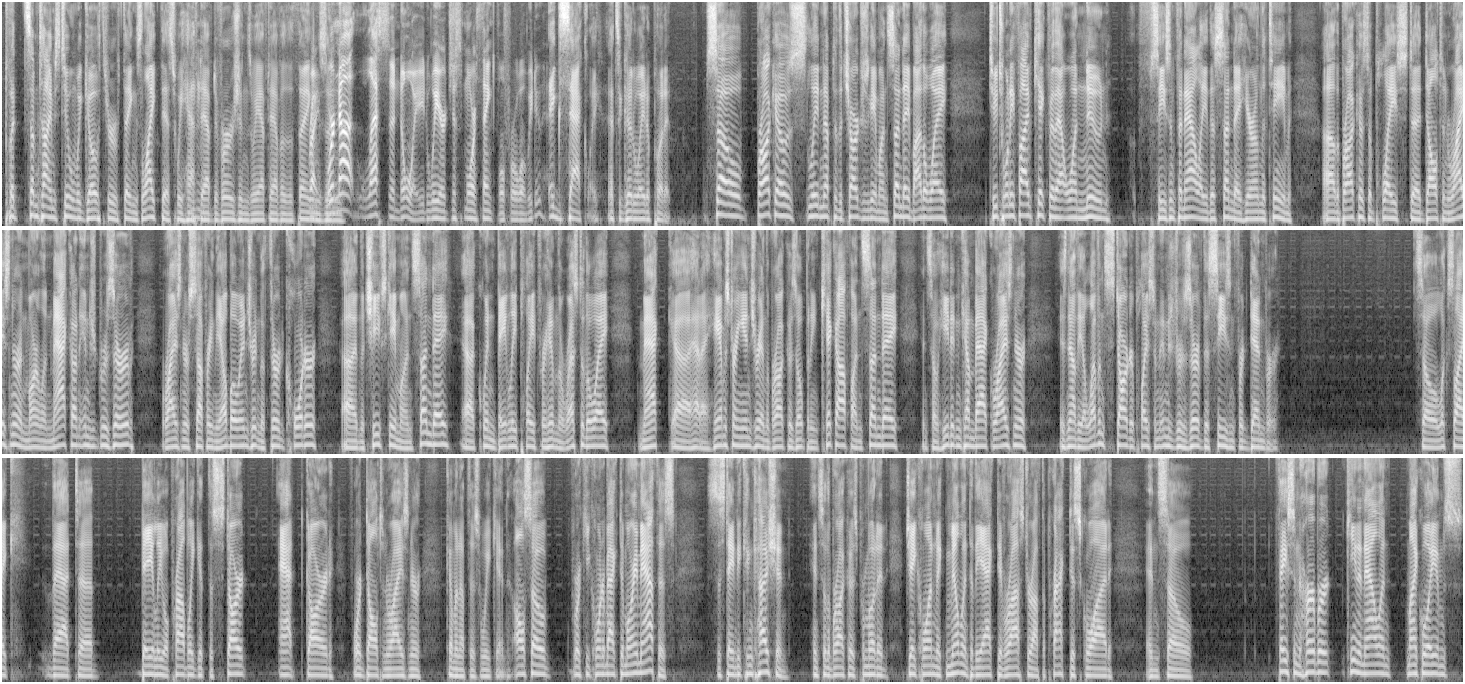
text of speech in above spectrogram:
But sometimes too, when we go through things like this, we have to have diversions. We have to have other things. Mm-hmm. right? We're not less annoyed. We are just more thankful for what we do have. Exactly. That's a good way to put it. So Broncos leading up to the Chargers game on Sunday. By the way, two twenty five kick for that one noon season finale this Sunday here on the team. Uh, the Broncos have placed uh, Dalton Risner and Marlon Mack on injured reserve. Risner suffering the elbow injury in the third quarter uh, in the Chiefs game on Sunday. Uh, Quinn Bailey played for him the rest of the way. Mack uh, had a hamstring injury on the Broncos opening kickoff on Sunday, and so he didn't come back. Risner is now the 11th starter placed on injured reserve this season for Denver. So it looks like that uh, Bailey will probably get the start at guard for Dalton Risner coming up this weekend. Also, rookie cornerback Damarri Mathis sustained a concussion. And so the Broncos promoted Ja'Quan McMillian to the active roster off the practice squad. And so facing Herbert, Keenan Allen, Mike Williams,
